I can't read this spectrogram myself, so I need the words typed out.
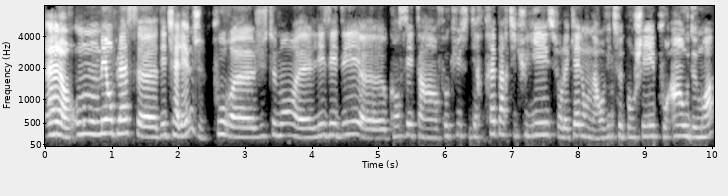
Alors, on met en place euh, des challenges pour euh, justement euh, les aider quand c'est un focus dire très particulier sur lequel on a envie de se pencher pour un ou deux mois.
